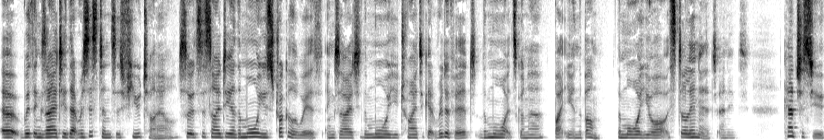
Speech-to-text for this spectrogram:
uh, with anxiety, that resistance is futile. So it's this idea: the more you struggle with anxiety, the more you try to get rid of it, the more it's gonna bite you in the bum. The more you're still in it, and it catches you.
